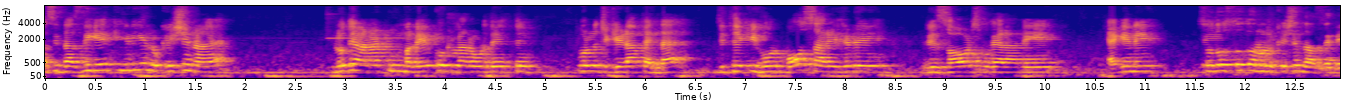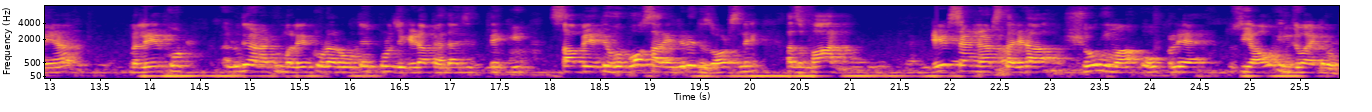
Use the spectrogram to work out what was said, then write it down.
ਅਸੀਂ ਦੱਸ ਦਈਏ ਕਿ ਜਿਹੜੀ ਇਹ ਲੋਕੇਸ਼ਨ ਆ ਹੈ ਲੁਧਿਆਣਾ ਟੂ ਮਲੇਰਕੋਟਲਾ ਰੋਡ ਦੇ ਉੱਤੇ ਪੁਲ ਜਗੇੜਾ ਪੈਂਦਾ ਹੈ ਜਿੱਥੇ ਕਿ ਹੋਰ ਬਹੁਤ ਸਾਰੇ ਜਿਹੜੇ ਰਿਜ਼ੋਰਟਸ ਵਗੈਰਾ ਨੇ ਹੈਗੇ ਨੇ ਸੋ ਦੋਸਤੋ ਤੁਹਾਨੂੰ ਲੋਕੇਸ਼ਨ ਦੱਸ ਦਿੰਦੇ ਆ ਮਲੇਰਕੋਟ ਲੁਧਿਆਣਾ ਟੂ ਮਲੇਰਕੋਟਲਾ ਰੋਡ ਤੇ ਪੁਲ ਜਗੇੜਾ ਪੈਂਦਾ ਹੈ, ਜਿੱਥੇ ਕਿ ਸਾਬੇ ਤੇ ਹੋਰ ਬਹੁਤ ਸਾਰੇ ਜਿਹੜੇ ਰਿਜ਼ੋਰਟਸ ਨੇ ਅਜ਼ਫਾਨ ਡੇਟਸ ਐਂਡ ਨਟਸ ਦਾ ਜਿਹੜਾ ਸ਼ੋਰੂਮ ਆ ਉਹ ਖੁੱਲਿਆ ਹੈ। ਤੁਸੀਂ ਆਓ ਇੰਜੋਏ ਕਰੋ।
